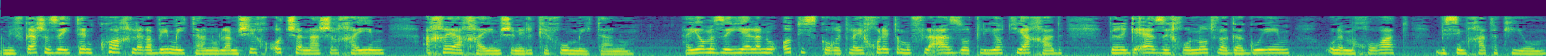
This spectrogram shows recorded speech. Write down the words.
המפגש הזה ייתן כוח לרבים מאיתנו להמשיך עוד שנה של חיים אחרי החיים שנלקחו מאיתנו. היום הזה יהיה לנו עוד תזכורת ליכולת המופלאה הזאת להיות יחד ברגעי הזיכרונות והגעגועים, ולמחרת בשמחת הקיום.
